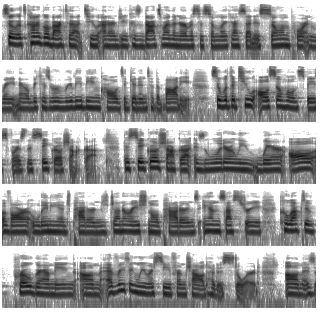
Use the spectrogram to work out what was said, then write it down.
So let's kind of go back to that two energy because that's why the nervous system, like I said, is so important right now because we're really being called to get into the body. So what the two also hold space for is the sacral chakra. The sacral chakra is literally where all of our lineage patterns, generational patterns, ancestry, collective programming, um, everything we receive from childhood is stored, um, is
